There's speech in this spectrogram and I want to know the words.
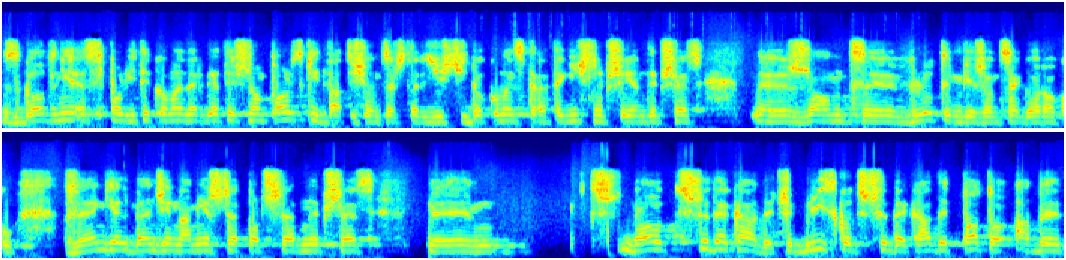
zgodnie z polityką energetyczną Polski 2040, dokument strategiczny przyjęty przez e, rząd e, w lutym bieżącego roku. Węgiel będzie nam jeszcze potrzebny przez no, trzy dekady, czy blisko trzy dekady po to, aby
